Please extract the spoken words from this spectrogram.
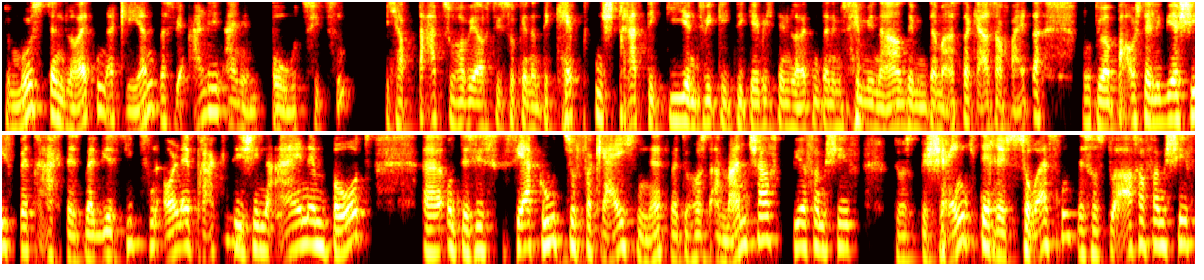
Du musst den Leuten erklären, dass wir alle in einem Boot sitzen ich habe dazu habe ich auch die sogenannte Captain-Strategie entwickelt, die gebe ich den Leuten dann im Seminar und in der Masterclass auch weiter, wo du eine Baustelle wie ein Schiff betrachtest, weil wir sitzen alle praktisch in einem Boot äh, und das ist sehr gut zu vergleichen, nicht? weil du hast eine Mannschaft wie auf einem Schiff, du hast beschränkte Ressourcen, das hast du auch auf einem Schiff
